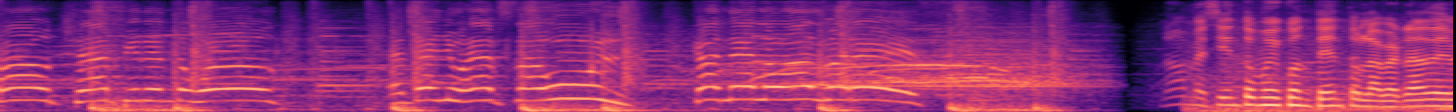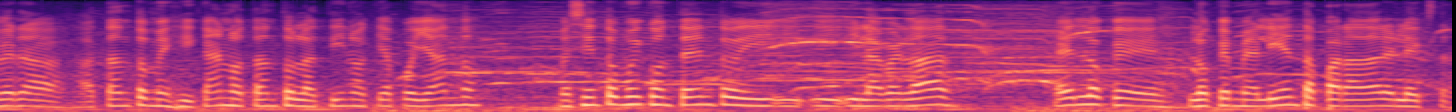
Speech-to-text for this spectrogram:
pound champion in the world. And then you have Saul Canelo Alvarez. No, me siento muy contento, la verdad, de ver a, a tanto mexicano, tanto latino aquí apoyando. Me siento muy contento y, y- y la verdad es lo que, lo que me alienta para dar el extra.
